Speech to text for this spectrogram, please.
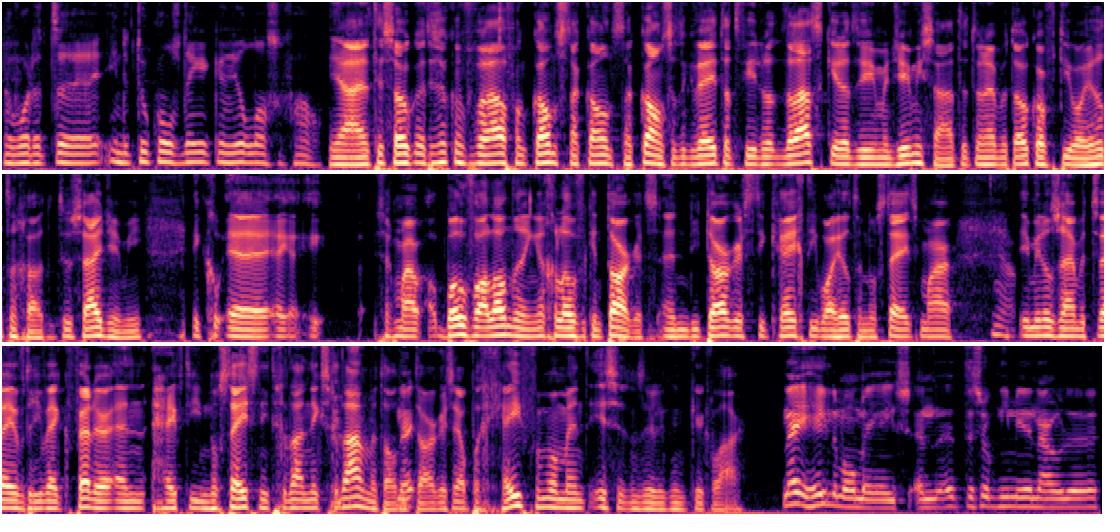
dan wordt het uh, in de toekomst denk ik een heel lastig verhaal. Ja, en het is ook, het is ook een verhaal van kans naar kans naar kans. Want ik weet dat we de, de laatste keer dat we hier met Jimmy zaten, toen hebben we het ook over T.Y. Hilton gehad. En toen zei Jimmy, ik, uh, ik zeg maar, boven alle anderen geloof ik in targets. En die targets die kreeg die Hilton nog steeds. Maar ja. inmiddels zijn we twee of drie weken verder en heeft hij nog steeds niet gedaan, niks gedaan met al die Nee. targets. En op een gegeven moment is het natuurlijk een keer klaar. Nee, helemaal mee eens. En het is ook niet meer nou de...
